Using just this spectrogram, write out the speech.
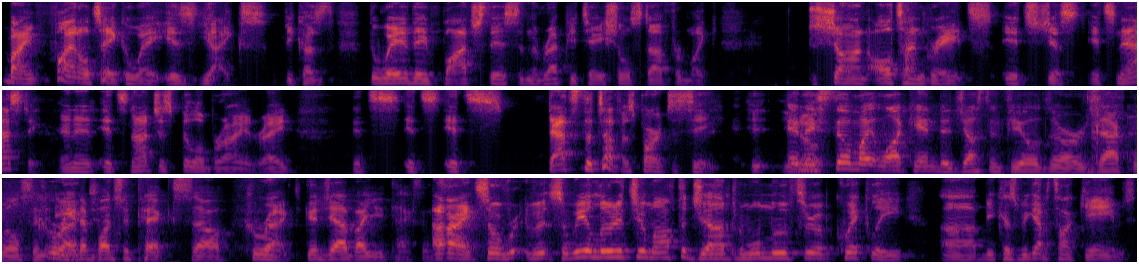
my final takeaway. Is yikes because the way they've botched this and the reputational stuff from like Deshaun, all time greats. It's just it's nasty, and it, it's not just Bill O'Brien, right? It's it's it's that's the toughest part to see. and know? they still might luck into Justin Fields or Zach Wilson and a bunch of picks. So correct. Good job by you, Texans. All right, so so we alluded to him off the jump, and we'll move through it quickly uh, because we got to talk games.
